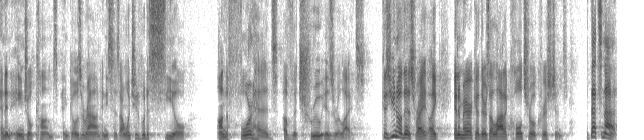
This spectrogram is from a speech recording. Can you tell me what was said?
And an angel comes and goes around and he says, I want you to put a seal on the foreheads of the true Israelites. Because you know this, right? Like in America, there's a lot of cultural Christians. But that's not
